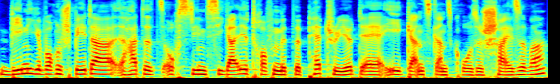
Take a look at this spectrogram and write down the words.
wenige Wochen später hatte es auch Steven Seagal getroffen mit The Patriot, der ja eh ganz, ganz große Scheiße war.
